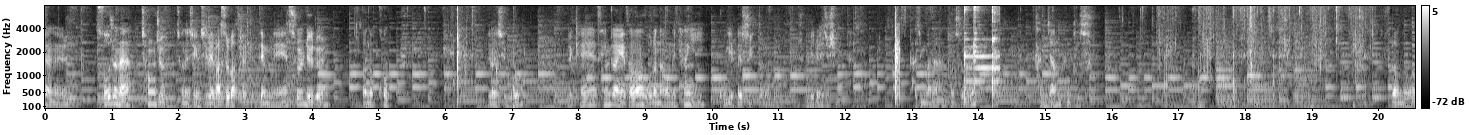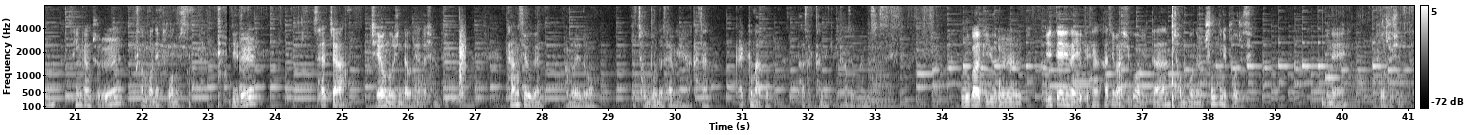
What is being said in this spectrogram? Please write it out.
생강을 소주나 청주, 저는 지금 집에 맛술밖에 없기 때문에 술류를 넣어놓고 이런 식으로 이렇게 생강에서 우러나오는 향이 고기에 뵐수 있도록 준비를 해주십니다. 다진 마늘 한 큰술, 간장 한 큰술, 썰어놓은 생강주를 한 번에 부어 놓습니다. 고기를 살짝 재워 놓으신다고 생각하시면 돼요. 탕수육은 아무래도 이 전분을 사용해야 가장 깔끔하고 바삭한 느낌의 탕수육을 만들 수 있어요. 물과 비율을 1대1이나 이렇게 생각하지 마시고 일단 전분을 충분히 부어주세요. 물에 부어주십니다.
